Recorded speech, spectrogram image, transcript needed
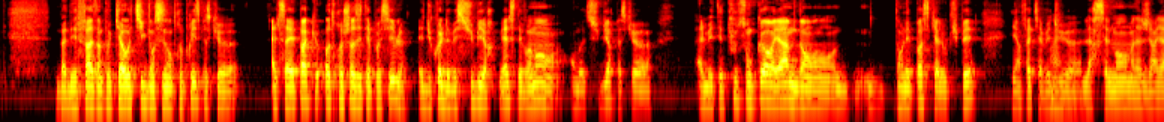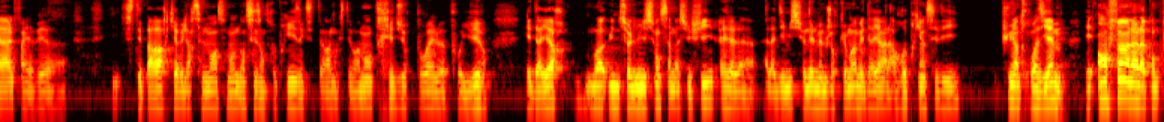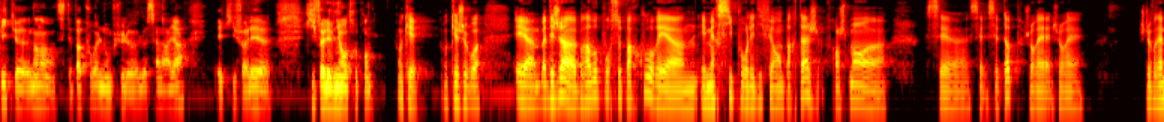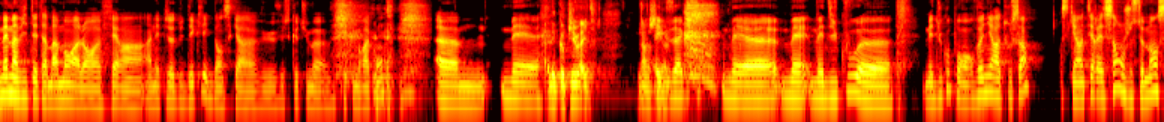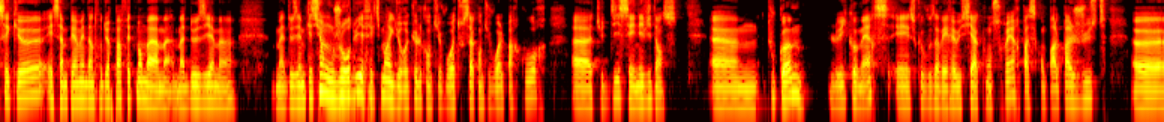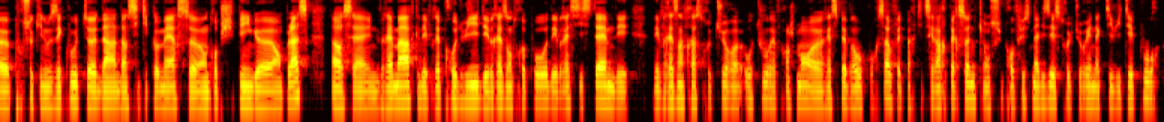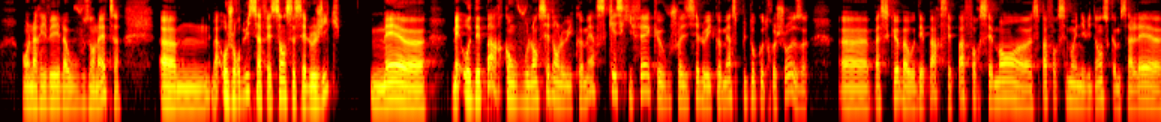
bah, des phases un peu chaotiques dans ses entreprises parce que elle savait pas qu'autre chose était possible et du coup, elle devait subir. Mais elle, c'était vraiment en mode subir parce que elle mettait tout son corps et âme dans, dans les postes qu'elle occupait. Et en fait, il y avait du euh, harcèlement managérial. Enfin, il y avait, euh, c'était pas rare qu'il y avait le harcèlement dans ses entreprises, etc. Donc, c'était vraiment très dur pour elle pour y vivre. Et d'ailleurs, moi, une seule émission, ça m'a suffi. Elle, elle a, démissionné le même jour que moi, mais derrière, elle a repris un CDI, puis un troisième. Et enfin, là, elle a compris que non, non, c'était pas pour elle non plus le, salariat et qu'il fallait, euh, qu'il fallait venir entreprendre. Ok, ok, je vois. Et euh, bah déjà, bravo pour ce parcours et, euh, et, merci pour les différents partages. Franchement, c'est top. J'aurais, je devrais même inviter ta maman à alors euh, faire un, épisode du déclic dans ce cas, vu, ce, que tu me, tu me racontes. euh, mais... Les copyright. Non, exact. mais, euh, mais, mais, du coup, euh, mais du coup, pour en revenir à tout ça, ce qui est intéressant justement, c'est que, et ça me permet d'introduire parfaitement ma, ma, deuxième, ma deuxième question, aujourd'hui, effectivement, avec du recul, quand tu vois tout ça, quand tu vois le parcours, tu te dis c'est une évidence. tout comme le e-commerce et ce que vous avez réussi à construire parce qu'on ne parle pas juste, euh, pour ceux qui nous écoutent, d'un site e-commerce euh, en dropshipping euh, en place. C'est une vraie marque, des vrais produits, des vrais entrepôts, des vrais systèmes, des, vraies infrastructures autour. Et franchement, respect, bravo pour ça. Vous faites partie de ces rares personnes qui ont su professionnaliser et structurer une activité pour en arriver là où vous en êtes. Bah, aujourd'hui, ça fait sens et c'est logique. Mais mais au départ, quand vous vous lancez dans le e-commerce, qu'est-ce qui fait que vous choisissez le e-commerce plutôt qu'autre chose? Euh, Parce que bah, au départ, c'est pas euh, pas forcément une évidence comme ça l'est euh,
